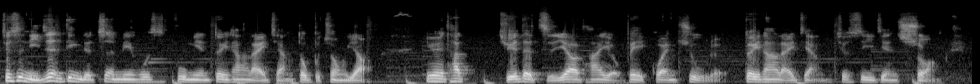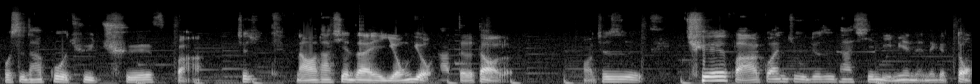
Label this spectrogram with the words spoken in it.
就是你认定的正面或是负面，对他来讲都不重要，因为他觉得只要他有被关注了，对他来讲就是一件爽，或是他过去缺乏，就是然后他现在拥有，他得到了，哦，就是。缺乏关注，就是他心里面的那个洞。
